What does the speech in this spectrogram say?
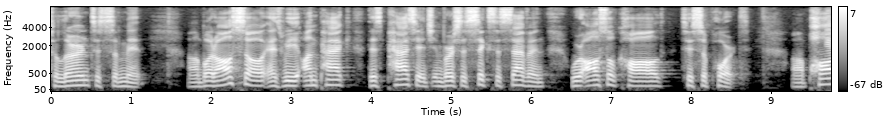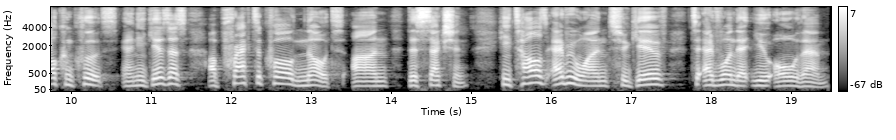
to learn to submit. Uh, but also, as we unpack this passage in verses 6 to 7, we're also called to support. Uh, Paul concludes and he gives us a practical note on this section. He tells everyone to give to everyone that you owe them.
